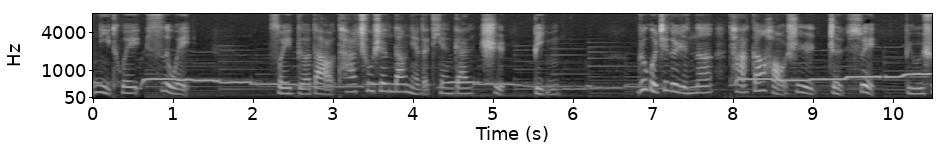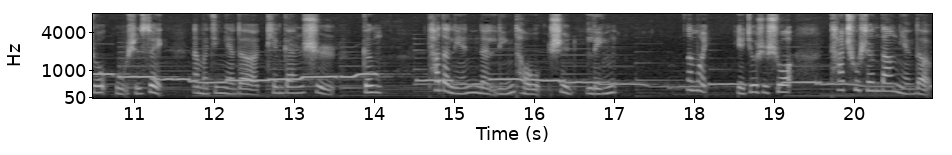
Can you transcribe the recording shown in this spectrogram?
逆推四位，所以得到他出生当年的天干是丙。如果这个人呢，他刚好是整岁，比如说五十岁，那么今年的天干是庚，他的年龄的零头是零，那么也就是说，他出生当年的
